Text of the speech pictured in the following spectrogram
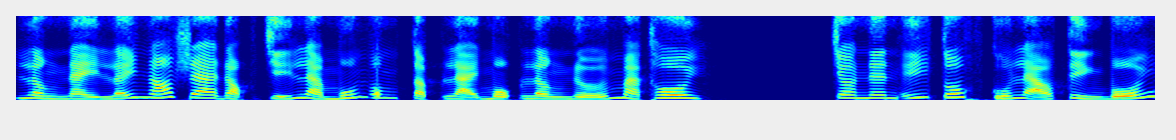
Lần này lấy nó ra đọc chỉ là muốn ôn tập lại một lần nữa mà thôi. Cho nên ý tốt của lão tiền bối,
